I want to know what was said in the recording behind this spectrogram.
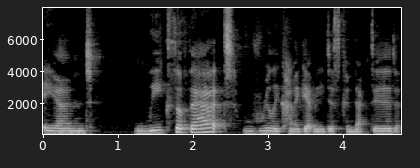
And weeks of that really kind of get me disconnected.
